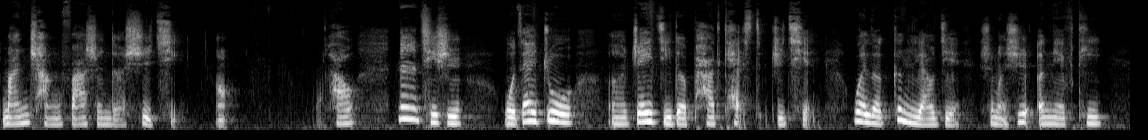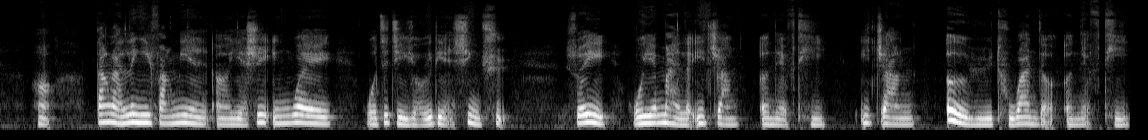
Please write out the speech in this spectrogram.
蛮常发生的事情哦。好，那其实我在做呃这一集的 Podcast 之前，为了更了解什么是 NFT 啊、当然另一方面呃也是因为我自己有一点兴趣，所以我也买了一张 NFT，一张。鳄鱼图案的 NFT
